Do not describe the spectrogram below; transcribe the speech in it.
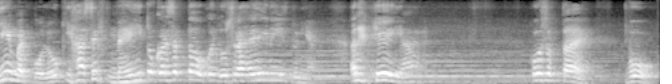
ये मत बोलो कि हाँ सिर्फ़ मैं ही तो कर सकता हूँ, कोई दूसरा है ही नहीं इस दुनिया में। अरे हे यार, हो सकता है वो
